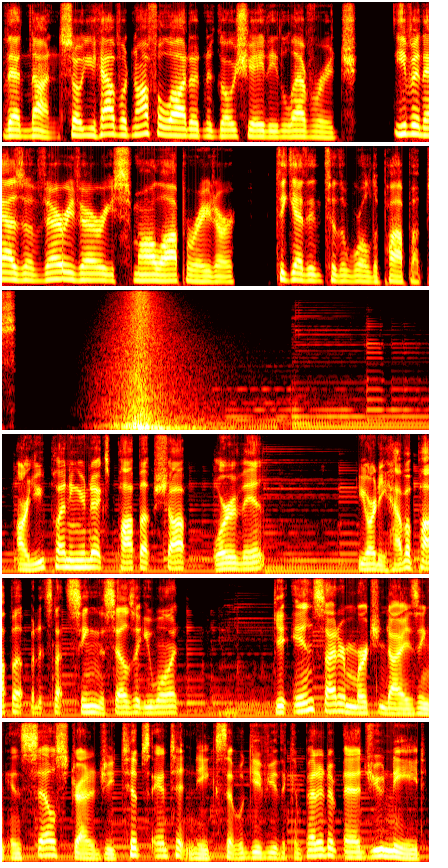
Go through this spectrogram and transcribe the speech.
than none. So you have an awful lot of negotiating leverage, even as a very, very small operator, to get into the world of pop-ups. Are you planning your next pop-up shop or event? You already have a pop-up, but it's not seeing the sales that you want? Get insider merchandising and sales strategy tips and techniques that will give you the competitive edge you need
